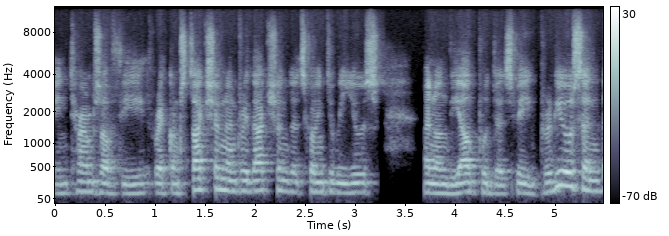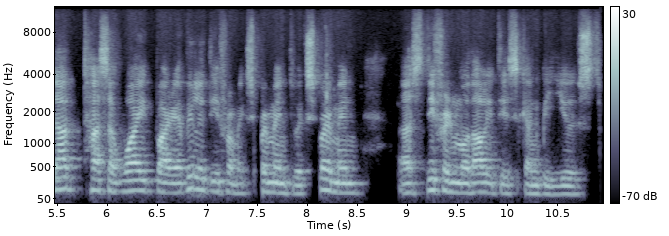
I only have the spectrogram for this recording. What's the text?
in terms of the reconstruction and reduction that's going to be used, and on the output that's being produced. And that has a wide variability from experiment to experiment as different modalities can be used.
